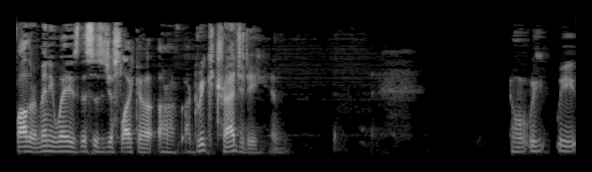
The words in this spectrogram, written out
Father, in many ways, this is just like a, a, a Greek tragedy. And, we, we,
